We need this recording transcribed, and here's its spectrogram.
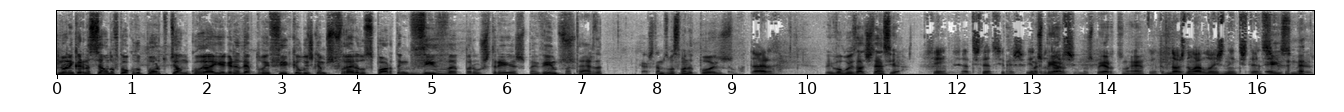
Nona encarnação do Futebol Clube do Porto, Telmo Correia, grande adepto do Benfica, Luís Campos Ferreira do Sporting, viva para os três, bem-vindos. Boa tarde. Cá estamos uma semana depois. Boa tarde. Viva Luís à distância. Sim, à distância, mas entre mas perto, nós, mas perto, não é? Entre nós não há longe nem distância. É isso mesmo.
